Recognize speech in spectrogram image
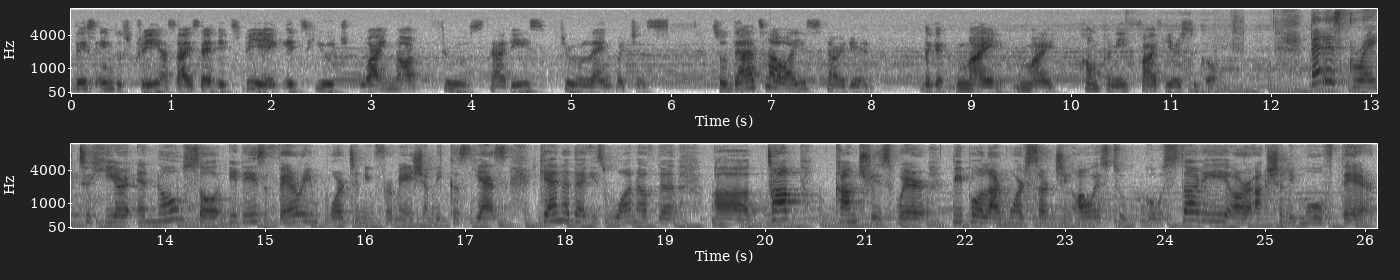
this industry, as I said, it's big, it's huge. Why not through studies, through languages? So that's how I started the, my my company five years ago. That is great to hear and also it is very important information because yes, Canada is one of the uh, top countries where people are more searching always to go study or actually move there.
